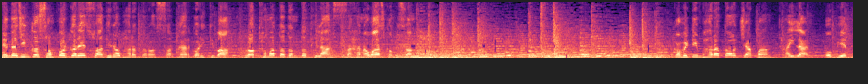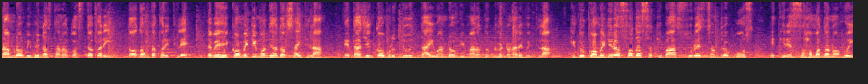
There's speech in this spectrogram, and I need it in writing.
ନେତାଜୀଙ୍କ ସମ୍ପର୍କରେ ସ୍ୱାଧୀନ ଭାରତର ସରକାର ଗଢ଼ିଥିବା ପ୍ରଥମ ତଦନ୍ତ ଥିଲା Shahnawaz commission. Committee Bharat, Japan, Thailand ও ভিয়েতনামর বিভিন্ন স্থান গস্ত করে তদন্ত করে তবে এই কমিটি মধ্য দর্শাই নেতাজী মৃত্যু তাইওয়ানর বিমান দুর্ঘটনার হয়েছিল কিন্তু কমিটির সদস্য থিবা সুরেশ চন্দ্র বোস এথিরে সহমত নহই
